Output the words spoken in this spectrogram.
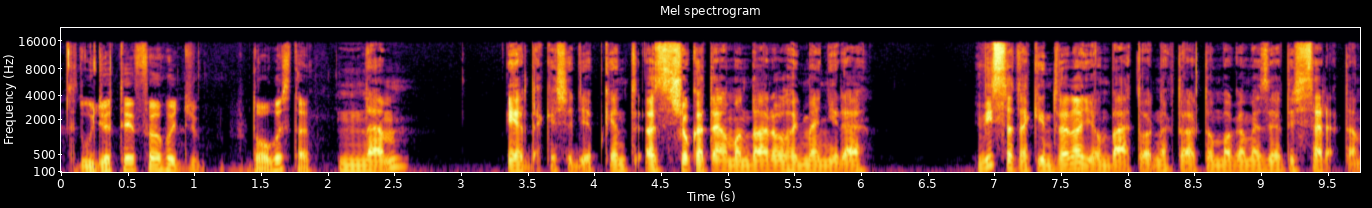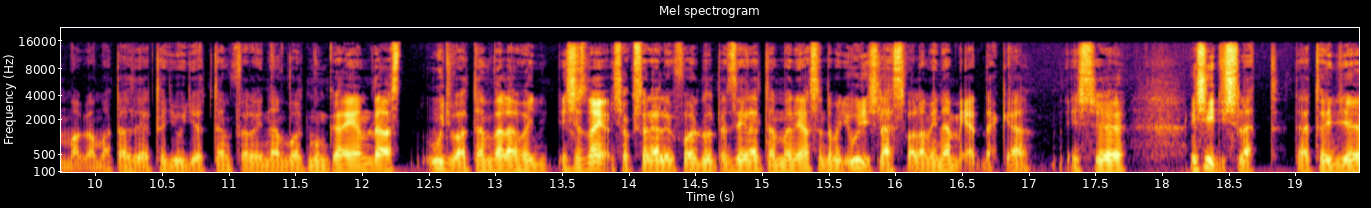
Tehát úgy jöttél föl, hogy dolgoztál? Nem. Érdekes egyébként. Az sokat elmond arról, hogy mennyire visszatekintve nagyon bátornak tartom magam ezért, és szeretem magamat azért, hogy úgy jöttem fel, hogy nem volt munkahelyem, de azt úgy voltam vele, hogy, és ez nagyon sokszor előfordult az életemben, hogy azt mondtam, hogy úgyis lesz valami, nem érdekel. És, és így is lett. Tehát, hogy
